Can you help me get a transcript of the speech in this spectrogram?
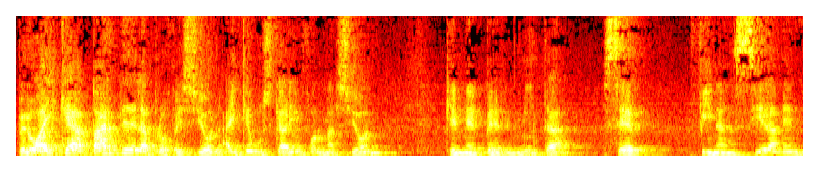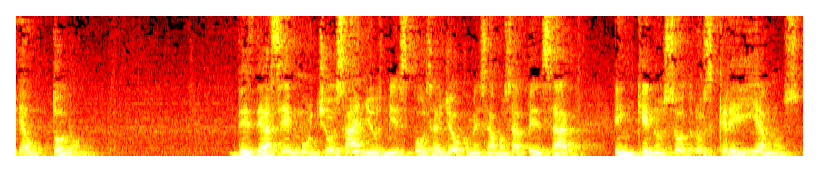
Pero hay que, aparte de la profesión, hay que buscar información que me permita ser financieramente autónomo. Desde hace muchos años mi esposa y yo comenzamos a pensar en que nosotros creíamos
